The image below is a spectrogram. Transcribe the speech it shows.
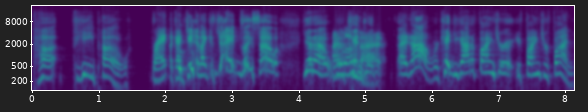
P P Poe, right? Like I did, like like so, you know. I we're love kindred- that. I know we're kid. You got to find your you find your fun.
